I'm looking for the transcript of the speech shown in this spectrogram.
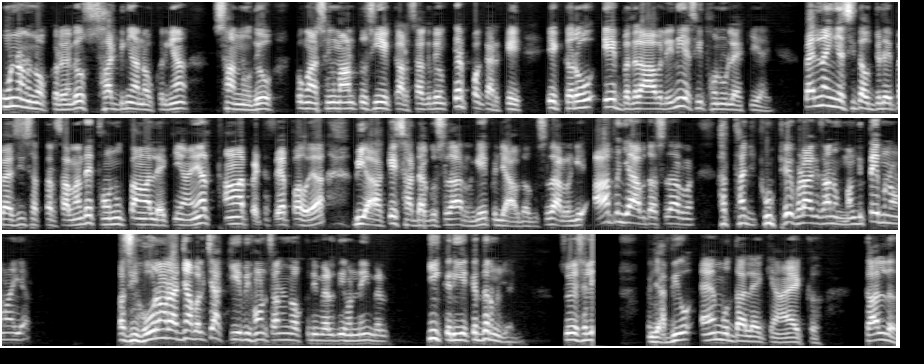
ਉਹਨਾਂ ਨੂੰ ਨੌਕਰੀਆਂ ਦਿਓ, ਸਾਡੀਆਂ ਨੌਕਰੀਆਂ ਸਾਨੂੰ ਦਿਓ। ਭਗਵਾਨ ਸਿੰਘ ਮਾਨ, ਤੁਸੀਂ ਇਹ ਕਰ ਸਕਦੇ ਹੋ, ਕਿਰਪਾ ਕਰਕੇ ਇਹ ਕਰੋ। ਇਹ ਬਦਲਾਵ ਲਈ ਨਹੀਂ ਅਸੀਂ ਤੁਹਾਨੂੰ ਲੈ ਕੇ ਆਏ। ਪਹਿਲਾਂ ਹੀ ਅਸੀਂ ਤਾਂ ਉਜੜੇ ਪਏ ਸੀ 70 ਸਾਲਾਂ ਦੇ, ਤੁਹਾਨੂੰ ਤਾਂ ਲੈ ਕੇ ਆਏ ਆ ਥਾਂ ਪਿੱਟ ਸਿਆਪਾ ਹੋਇਆ ਵੀ ਆ ਕੇ ਸਾਡਾ ਕੁਝ ਸੁਧਾਰਨਗੇ ਪੰਜਾਬ ਦਾ ਕੁਝ ਸੁਧਾਰਨਗੇ ਆ ਪੰਜਾਬ ਦਾ ਸੁਧਾਰਨ, ਹੱਥਾਂ 'ਚ ਠੂਠੇ ਫੜਾ ਕੇ ਸਾਨੂੰ ਮੰਗਤੇ ਬਣਾਉਣਾ ਯਾਰ। ਅਸੀਂ ਹੋਰਾਂ ਰਾਜਾਂ ਵੱਲ ਝਾਕੀਏ ਵੀ ਹੁਣ ਸਾਨੂੰ ਨੌਕਰੀ ਮਿਲਦੀ, ਹੁਣ ਨਹੀਂ ਮਿਲ ਕੀ ਕਰੀਏ, ਕਿੱਧਰ ਨੂੰ ਜਾਈਏ? ਸੋ ਇਸ ਲਈ ਪੰਜਾਬੀਓ ਅਹਿਮ ਮੁੱਦਾ ਲੈ ਕੇ ਆਇਆ ਇੱਕ। ਕੱਲ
